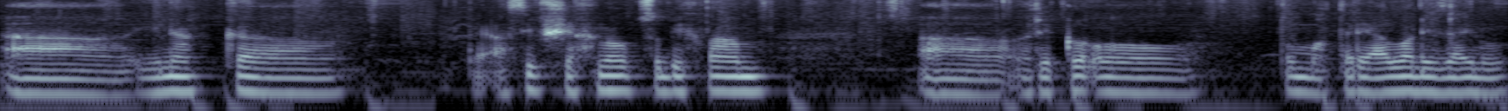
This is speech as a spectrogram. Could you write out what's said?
A jinak to je asi všechno, co bych vám řekl o tom materiálu a designu.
